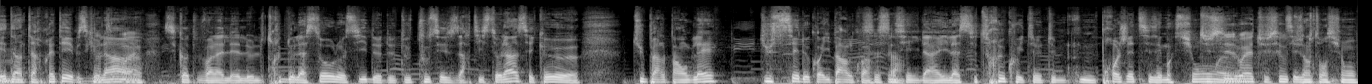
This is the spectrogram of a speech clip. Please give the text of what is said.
et d'interpréter parce que là c'est quand voilà le, truc de la soul aussi de, de tous ces artistes là c'est que tu parles pas anglais tu sais de quoi il parle quoi. Ça. Il a il a ce truc où il te, projette ses émotions, tu sais, euh, ouais, tu sais où ses intentions.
